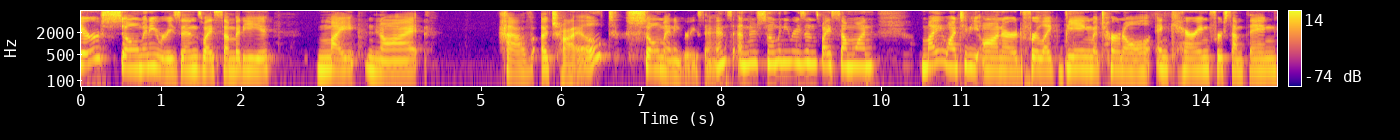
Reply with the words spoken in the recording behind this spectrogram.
there are so many reasons why somebody might not have a child. So many reasons. And there's so many reasons why someone might want to be honored for like being maternal and caring for something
